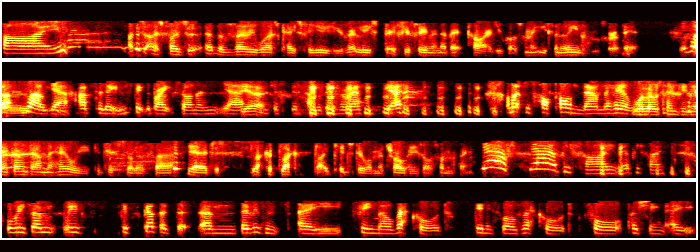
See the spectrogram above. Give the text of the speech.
fine. I, I suppose at the very worst case for you, you've at least, if you're feeling a bit tired, you've got something you can lean on for a bit. well, So- well, yeah, absolutely. Stick the brakes on and yeah, Yeah. and just just have a bit of a rest. Yeah, I might just hop on down the hill. well, I was thinking, yeah, going down the hill, you could just sort of, uh, yeah, just like a, like like kids do on the trolleys or something. Yeah, yeah, it'll be fine. It'll be fine. Well, we've um we've discovered that um there isn't a female record, Guinness World Record for pushing a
